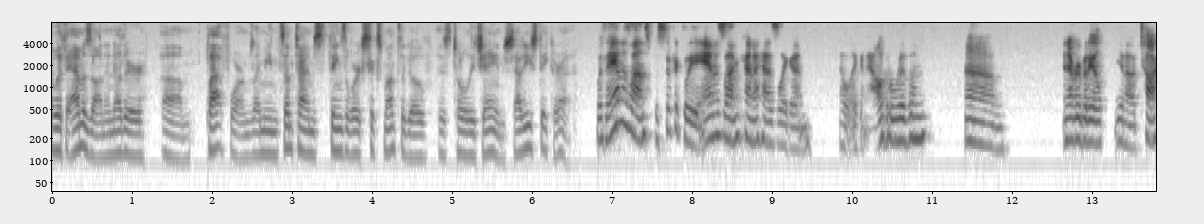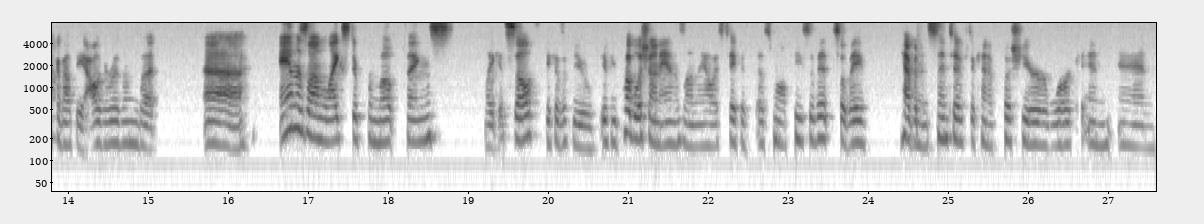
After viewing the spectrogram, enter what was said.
with Amazon and other um, platforms? I mean, sometimes things that worked six months ago is totally changed. How do you stay current? With Amazon specifically, Amazon kind of has like an like an algorithm, um, and everybody will you know talk about the algorithm, but uh, Amazon likes to promote things like itself because if you if you publish on Amazon, they always take a, a small piece of it, so they have an incentive to kind of push your work and and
